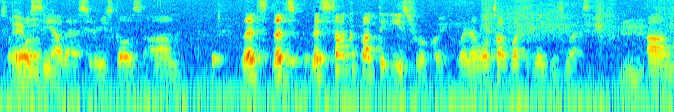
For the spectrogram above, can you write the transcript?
So They we'll will. see how that series goes. Um, let's let's let's talk about the East real quick, and then we'll talk about the Lakers last. Mm. Um,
